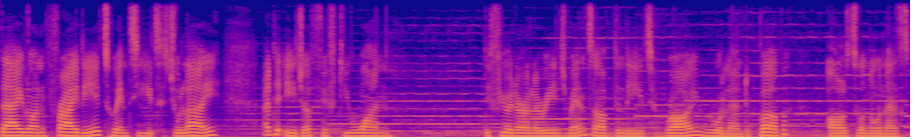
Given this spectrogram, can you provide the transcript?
died on Friday, 28 July, at the age of 51. The funeral arrangements of the late Roy Roland Bubb, also known as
